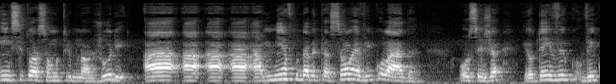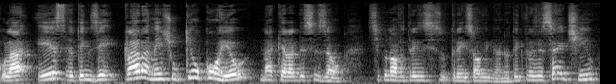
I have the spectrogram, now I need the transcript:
em situação no tribunal do júri, a, a, a, a minha fundamentação é vinculada. Ou seja, eu tenho que vincular esse, eu tenho que dizer claramente o que ocorreu naquela decisão. 593, inciso 3, salvo engano. Eu tenho que trazer certinho.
